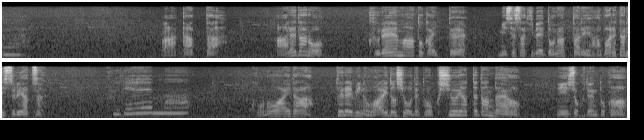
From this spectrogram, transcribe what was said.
うんわかった。あれだろクレーマーとか言って店先で怒鳴ったり暴れたりするやつ。クレーマー？この間テレビのワイドショーで特集やってたんだよ。飲食店とか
